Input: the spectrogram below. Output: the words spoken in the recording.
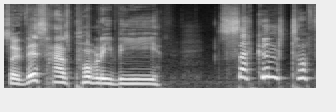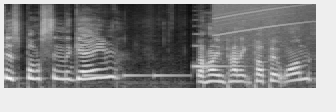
So this has probably the second toughest boss in the game behind Panic Puppet 1.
